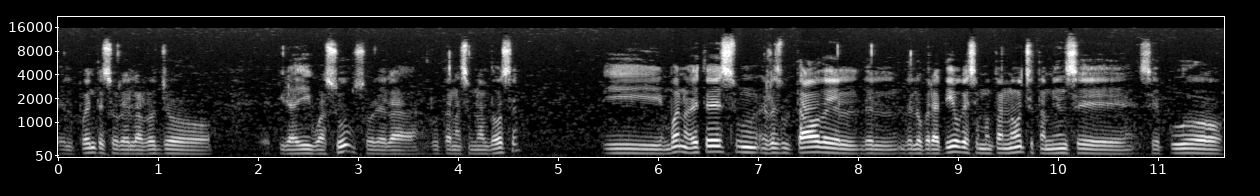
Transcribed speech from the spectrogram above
el puente sobre el arroyo eh, Piraí-Iguazú, sobre la Ruta Nacional 12. Y bueno, este es el resultado del, del, operativo que se montó anoche. También se, se, pudo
